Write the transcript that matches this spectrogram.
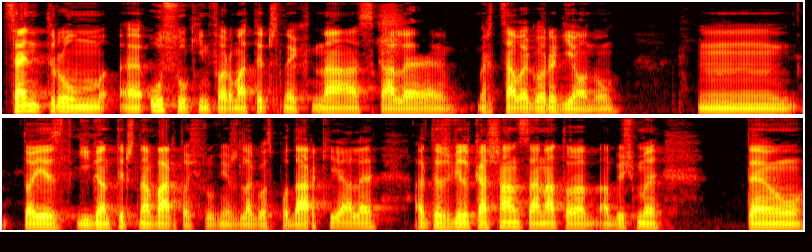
centrum e, usług informatycznych na skalę całego regionu. Mm, to jest gigantyczna wartość również dla gospodarki, ale, ale też wielka szansa na to, abyśmy tę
